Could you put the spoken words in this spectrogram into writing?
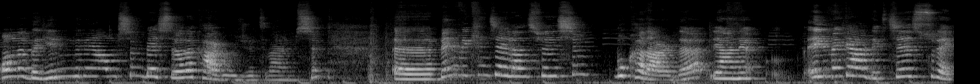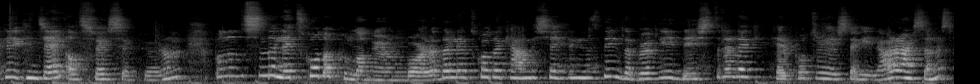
Onları da 20 liraya almışım. 5 lira da kargo ücreti vermişim. Ee, benim ikinci el alışverişim bu kadardı. Yani elime geldikçe sürekli ikinci el alışveriş yapıyorum. Bunun dışında Letgo da kullanıyorum bu arada. Letgo da kendi şehriniz değil de bölgeyi değiştirerek Harry Potter hashtag ile ararsanız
